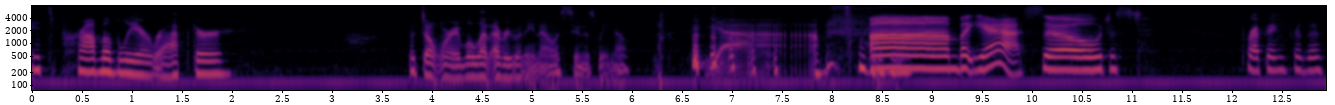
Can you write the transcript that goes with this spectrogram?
It's probably a raptor. But don't worry, we'll let everybody know as soon as we know. Yeah. um, but yeah, so just prepping for this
